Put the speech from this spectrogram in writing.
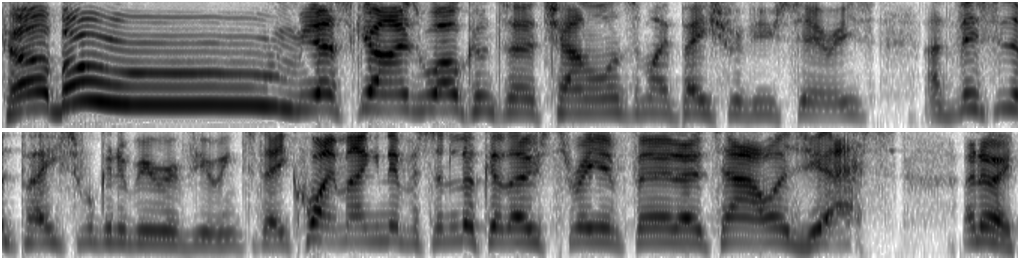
Kaboom! Yes, guys, welcome to the channel and to my base review series. And this is the base we're going to be reviewing today. Quite magnificent. Look at those three Inferno towers. Yes. Anyway,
